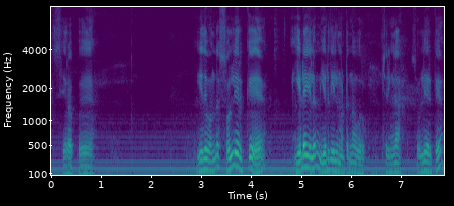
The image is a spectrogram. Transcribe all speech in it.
சிறப்பு. இது வந்து சொல்லியிருக்கு இடையிலும் இறுதியில் மட்டும்தான் வரும். சரிங்களா? சொல்லியிருக்கு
